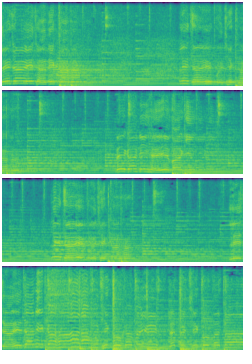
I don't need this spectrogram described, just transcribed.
ले जाए जाने कहाँ ले जाए मुझे कहा? बेगानी है ये बागी ले जाए मुझे कहा? ले जाए जाने कहा? ना मुझे को खबर, न तुझको पता।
